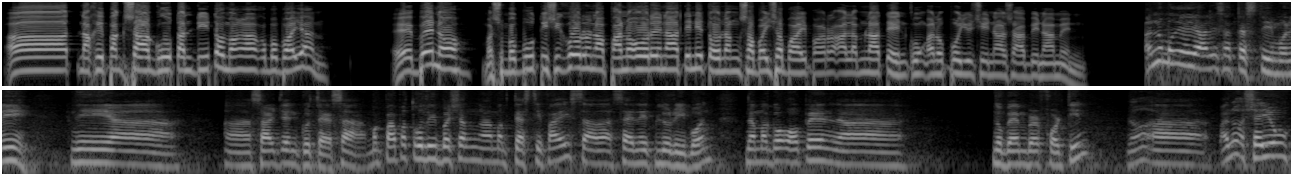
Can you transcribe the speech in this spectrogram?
At nakipagsagutan dito, mga kababayan. Eh, Beno, mas mabuti siguro na panoorin natin ito ng sabay-sabay para alam natin kung ano po yung sinasabi namin. Ano mangyayari sa testimony ni ah, ah, Sergeant Gutesa? Magpapatuloy ba siyang ah, mag-testify sa Senate Blue Ribbon na mag-open ah, November 14? No? Ah, ano, siya yung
